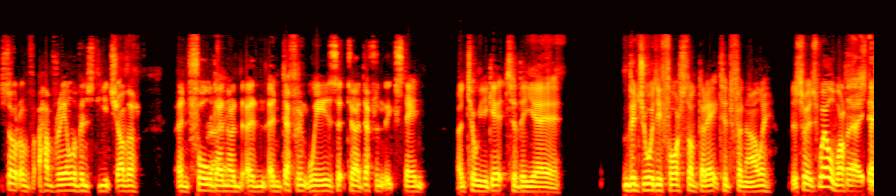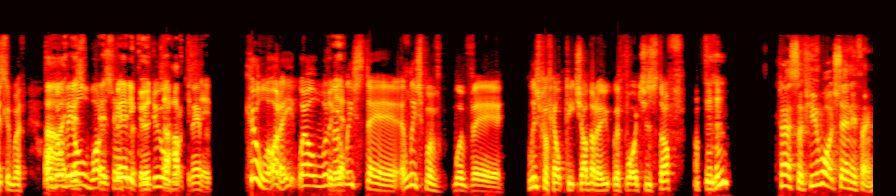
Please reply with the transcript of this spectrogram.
sort of have relevance to each other and fold in, in in in different ways to a different extent until you get to the uh, the Jodie Foster directed finale. So it's well worth Right, sticking with. Although Aye, they all work it's very separate, they good, do I all have work to separate. Say. Cool. All right. Well, we've, yeah. at least uh, at least we've we've uh, at least we've helped each other out with watching stuff. hmm Chris, have you watched anything?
